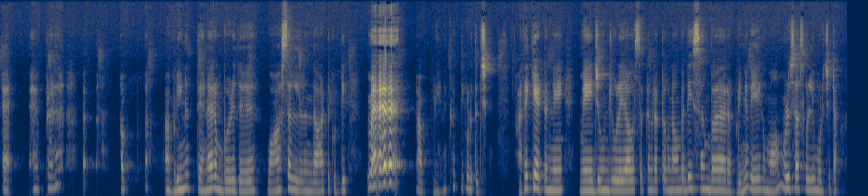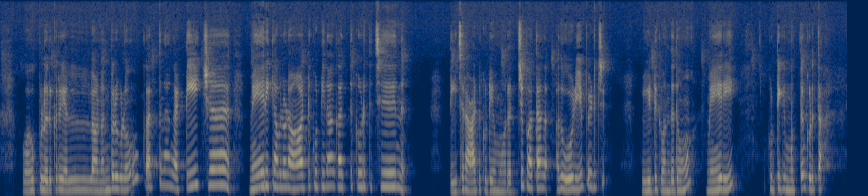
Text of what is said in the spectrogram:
ஏ- ஏப்ரல் அப்- அப்படின்னு திணறும் பொழுது வாசல்ல இருந்த ஆட்டுக்குட்டி மே அப்படின்னு கத்தி கொடுத்துச்சு. அதை கேட்டோன்னே May June July August September October November December அப்படின்னு வேகமாக முழுசாக சொல்லி முடிச்சிட்டான் வகுப்பில் இருக்கிற எல்லா நண்பர்களும் கத்துனாங்க. டீச்சர் மேரிக்கு அவளோட ஆட்டுக்குட்டி தான் கற்று கொடுத்துச்சுன்னு. டீச்சர் ஆட்டுக்குட்டியை முறைச்சி பார்த்தாங்க. அது ஓடியே போயிடுச்சு. வீட்டுக்கு வந்ததும் மேரி குட்டிக்கு முத்தம் கொடுத்தா.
